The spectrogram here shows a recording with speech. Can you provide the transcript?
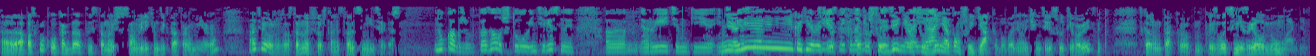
А поскольку, когда ты становишься самым великим диктатором мира, а тебе уже остальное все становится, становится неинтересно. Ну как же, казалось, что интересные э, рейтинги, интересно, не, не, не, не, никакие интересное рейтинги. экономическое вот рассуждение, рассуждение о том, что якобы Владимир Владимирович интересует его рейтинг, скажем так, э, производится незрелыми умами.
